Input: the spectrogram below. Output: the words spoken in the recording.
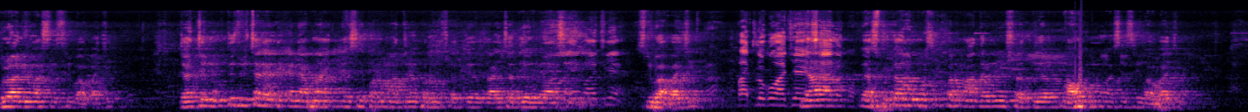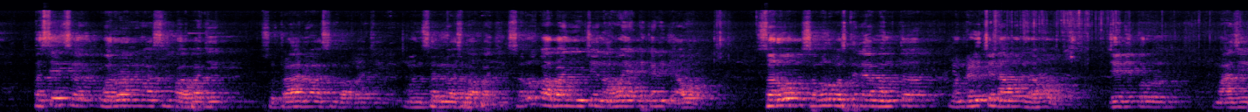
गुळा निवासी श्री बाबाजी. ज्यांचे नुकतेच विचार या ठिकाणी आपण ऐकले असे परमादरणीय परमश्रद्धीय गायचा देव निवासी श्री बाबाजी. पाच लोक वाचे या व्यासपीठावर उपस्थित परम आदरणीय श्रद्धेय माहूर निवासी श्री बाबाजी. तसेच वरोरा निवासी बाबाजी सुटाळा निवासी बाबाजी मनसर निवासी बाबाजी सर्व बाबाजींचे नावं या ठिकाणी घ्यावं. सर्व समोर बसलेल्या मंत मंडळीचे नावं घ्यावं जेणेकरून माझे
